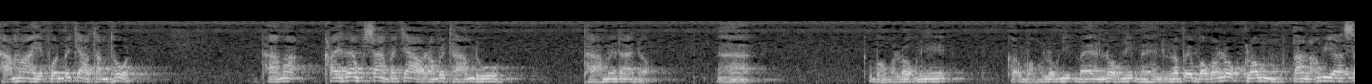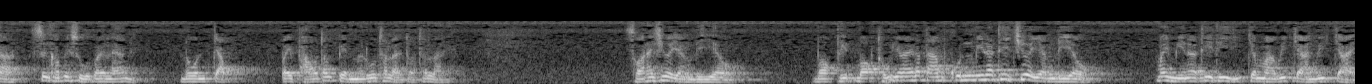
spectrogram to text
ถามหาเหตุผลพระเจ้าทำโทษ ถามว่า ใครสร้างสร้างพระเจ้าลองไปถามดู ถามไม่ได้ดอกอ่าเขาบอกว่าโลกนี้เขาบอกว่าโลกนี้แบนโลกนี้แบนเราไปบอกว่าโลกกลมตามหลักวิทยาศาสตร์ ซึ่งเขาไปสู่ไปแล้วเนี่ยโดนจับไปเผาทั้งเป็นไม่รู้เท่าไหร่ต่อเท่าไหร่สอนให้เชื่ออย่างเดียว บอกผิดบอกถูกยังไงก็ตามคุณมีหน้าที่เชื่ออย่างเดียว ไม่มีหน้าที่ที่จะมาวิจารณ์วิจัย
